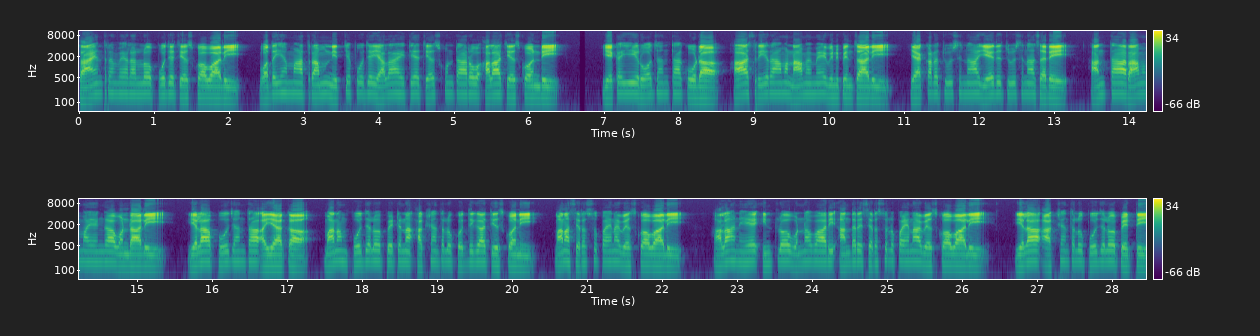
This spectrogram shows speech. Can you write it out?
సాయంత్రం వేళల్లో పూజ చేసుకోవాలి. ఉదయం మాత్రం నిత్య పూజ ఎలా అయితే చేసుకుంటారో అలా చేసుకోండి. ఇక ఈ రోజంతా కూడా ఆ శ్రీరామ నామమే వినిపించాలి. ఎక్కడ చూసినా ఏది చూసినా సరే అంతా రామమయంగా ఉండాలి. ఇలా పూజంతా అయ్యాక మనం పూజలో పెట్టిన అక్షంతలు కొద్దిగా తీసుకొని మన శిరస్సు పైన వేసుకోవాలి. అలానే ఇంట్లో ఉన్నవారి అందరి శిరస్సులపైన వేసుకోవాలి. ఇలా అక్షంతలు పూజలో పెట్టి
